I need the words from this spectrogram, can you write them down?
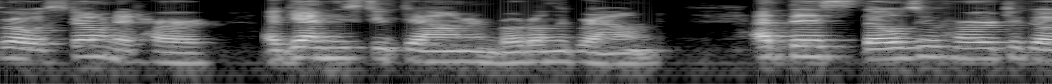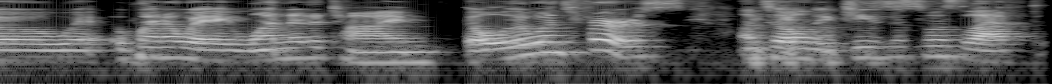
throw a stone at her. Again, he stooped down and wrote on the ground. At this, those who heard to go went away one at a time, the older ones first, until only Jesus was left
